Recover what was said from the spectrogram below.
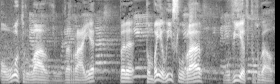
ao outro lado da raia para também ali celebrar o Dia de Portugal.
